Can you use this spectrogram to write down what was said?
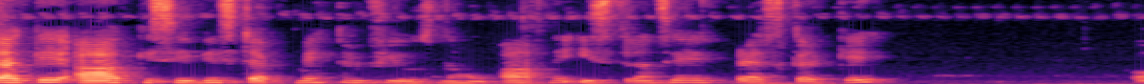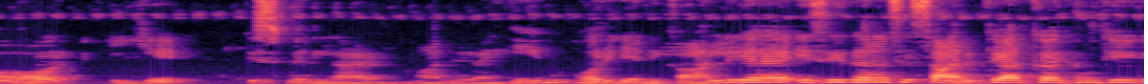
ताकि आप किसी भी स्टेप में कंफ्यूज ना हो। आपने इस तरह से प्रेस करके और ये बिसमीम और ये निकाल लिया है। इसी तरह से सारे तैयार कर लूँगी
